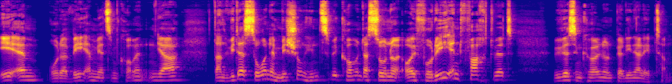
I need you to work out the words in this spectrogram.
EM oder WM jetzt im kommenden Jahr, dann wieder so eine Mischung hinzubekommen, dass so eine Euphorie entfacht wird, wie wir es in Köln und Berlin erlebt haben.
